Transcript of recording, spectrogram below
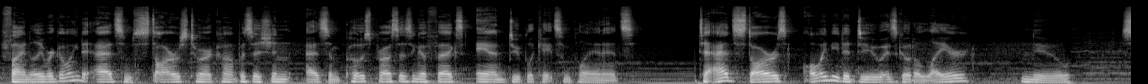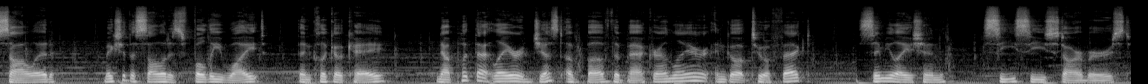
Finally, we're going to add some stars to our composition, add some post-processing effects, and duplicate some planets. To add stars, all we need to do is go to Layer, New, Solid. Make sure the solid is fully white, then click OK. Now put that layer just above the background layer and go up to Effect, Simulation, CC Starburst.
